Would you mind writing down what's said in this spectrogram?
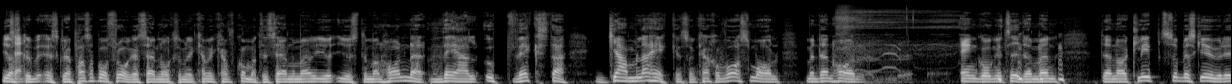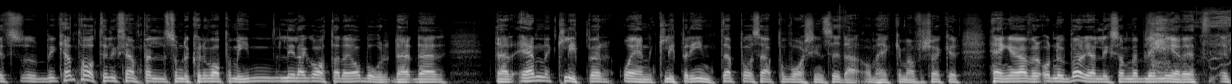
Jag skulle, jag skulle passa på att fråga sen också, men det kan vi kanske komma till sen. Men just när man har den där väl uppväxta gamla häcken som kanske var smal, men den har en gång i tiden, men den har klippts och beskurits. Vi kan ta till exempel som det kunde vara på min lilla gata där jag bor, där, där där en klipper och en klipper inte på, så här, på varsin sida om häcken. Man försöker hänga över och nu börjar det liksom bli mer ett... ett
